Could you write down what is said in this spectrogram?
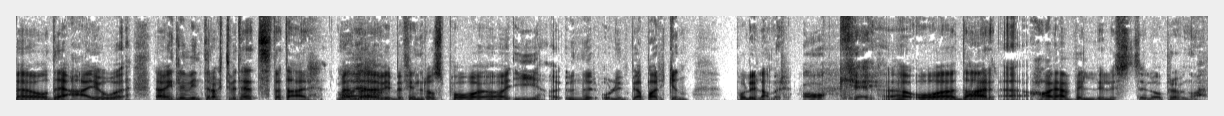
Eh, og det er jo Det er jo egentlig en vinteraktivitet, dette her. Men oh, ja. vi befinner oss på, i under Olympiaparken på Lillehammer. Ok. Eh, og der har jeg veldig lyst til å prøve noe.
